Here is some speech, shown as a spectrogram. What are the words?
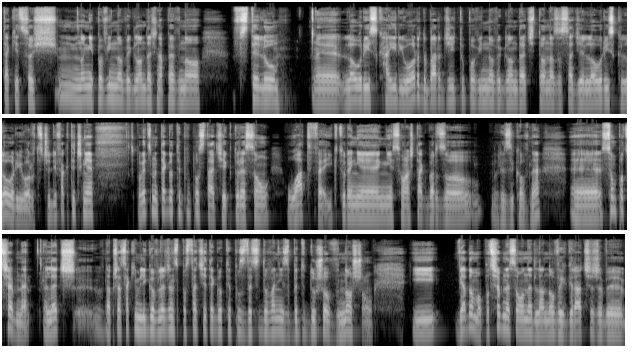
takie coś no, nie powinno wyglądać na pewno w stylu e, low risk, high reward. Bardziej tu powinno wyglądać to na zasadzie low risk, low reward, czyli faktycznie powiedzmy tego typu postacie, które są łatwe i które nie, nie są aż tak bardzo ryzykowne, e, są potrzebne. Lecz e, na przykład w takim League of Legends postacie tego typu zdecydowanie zbyt dużo wnoszą. I wiadomo, potrzebne są one dla nowych graczy, żeby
